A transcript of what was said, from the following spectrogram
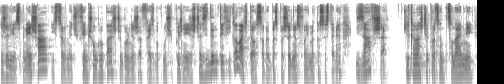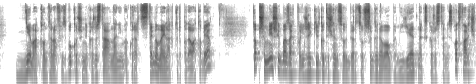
Jeżeli jest mniejsza i chcemy mieć większą grupę, szczególnie, że Facebook musi później jeszcze zidentyfikować te osoby bezpośrednio w swoim ekosystemie i zawsze kilkanaście procent co najmniej nie ma konta na Facebooku, czy nie korzysta na nim akurat z tego maila, który podała Tobie, to przy mniejszych bazach poniżej kilku tysięcy odbiorców sugerowałbym jednak skorzystanie z otwarć,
